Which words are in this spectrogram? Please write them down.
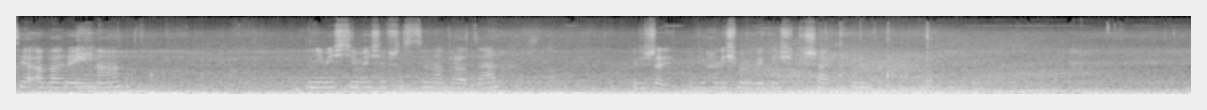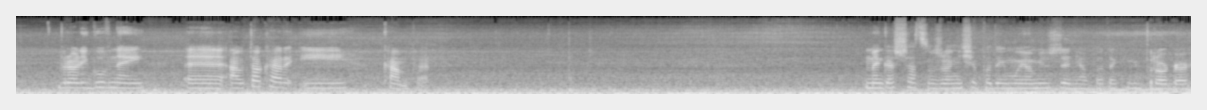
Sytuacja awaryjna. Nie mieścimy się wszyscy na drodze. Wjechaliśmy w jakieś krzaki. W roli głównej e, autokar i kamper. Mega szacun, że oni się podejmują jeżdżenia po takich drogach.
